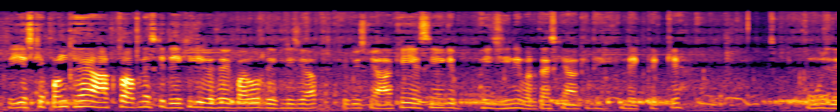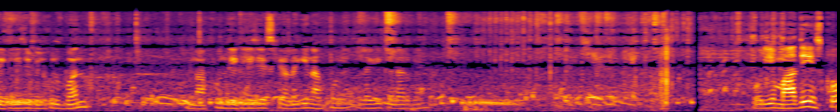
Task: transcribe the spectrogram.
तो ये इसके पंख हैं, आँख तो आपने इसकी देख ही ली, वैसे एक बार और देख लीजिए आप, क्योंकि इसकी आँखें ऐसी हैं कि भाई जी नहीं भरता है इसकी आँखें देख देख देख के। पूंछ देख लीजिए, बिल्कुल बंद। नाखून देख लीजिए, इसके अलग ही नाखून है, अलग ही कलर में और ये मादी इसको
